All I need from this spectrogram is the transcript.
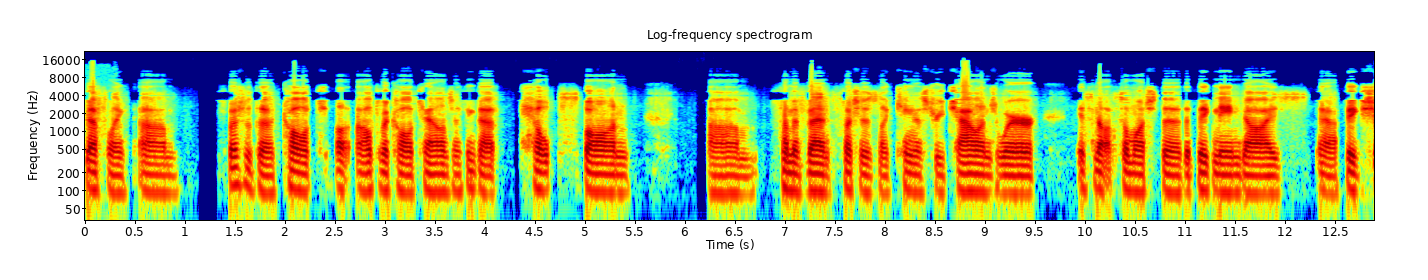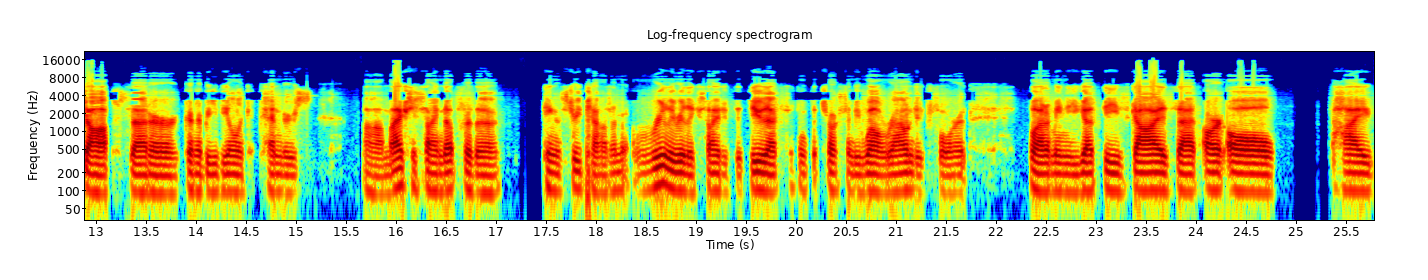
Definitely, um, especially the call uh, Ultimate Callout Challenge. I think that helped spawn um, some events such as like King of the Street Challenge, where it's not so much the the big name guys, uh, big shops that are going to be the only contenders. Um, I actually signed up for the King of the Street Challenge. I'm really, really excited to do that because I think the truck's going to be well rounded for it. But I mean, you got these guys that aren't all high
